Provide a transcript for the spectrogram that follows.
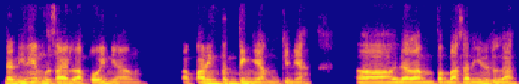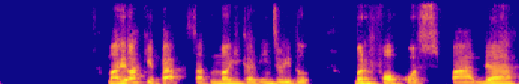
dan ini menurut saya adalah poin yang uh, paling penting ya mungkin ya uh, dalam pembahasan ini adalah marilah kita saat membagikan Injil itu berfokus pada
